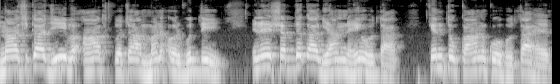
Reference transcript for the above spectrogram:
नासिका, जीभ, आँख, त्वचा, मन और बुद्धि, इन्हें शब्द का ज्ञान नहीं होता, किंतु कान को होता है।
